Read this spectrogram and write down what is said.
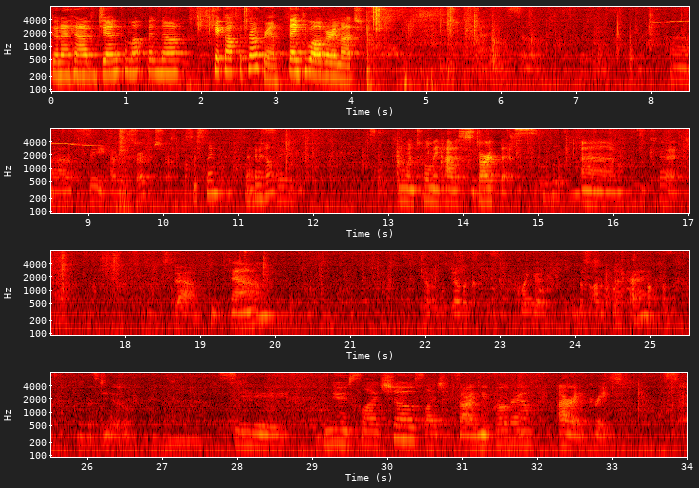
going to have Jen come up and uh, kick off the program. Thank you all very much. Uh, let's see, how do start the show? Is this thing, is that going to help? Let's see. No one told me how to start this. Um, okay, It's down. down, You have, you have a, click it, just unclick. okay. Let's do, let's see, slideshow, slide, sorry, new program. All right, great. So,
